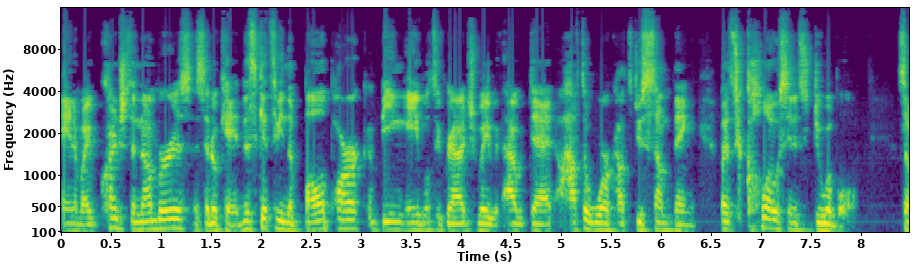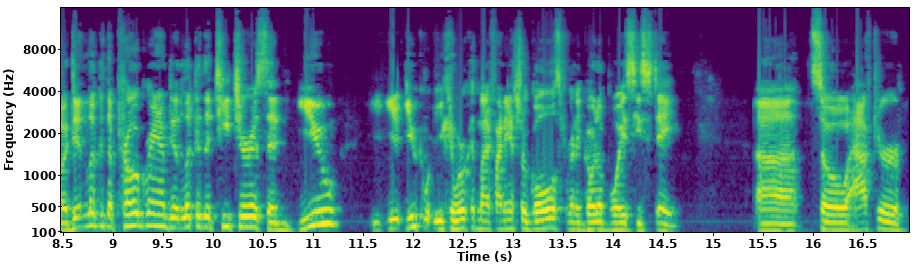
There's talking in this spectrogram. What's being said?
And if I crunched the numbers and said, okay, this gets me in the ballpark of being able to graduate without debt. I'll have to work, I'll have to do something, but it's close and it's doable. So I didn't look at the program, didn't look at the teacher, I said, you, you, you, you can work with my financial goals. We're going to go to Boise State. Uh, so after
